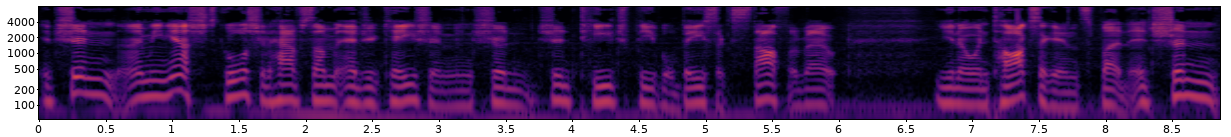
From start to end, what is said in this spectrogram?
it shouldn't i mean yeah school should have some education and should should teach people basic stuff about you know intoxicants but it shouldn't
